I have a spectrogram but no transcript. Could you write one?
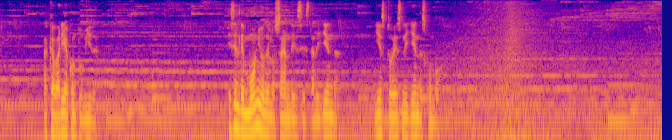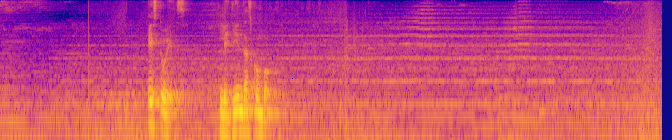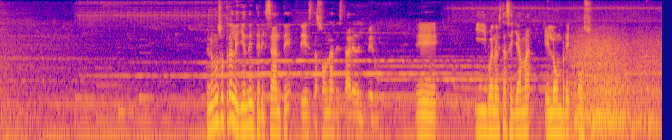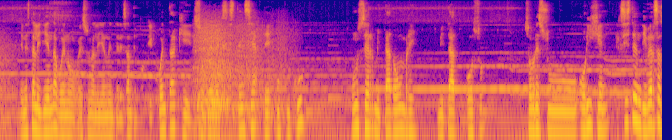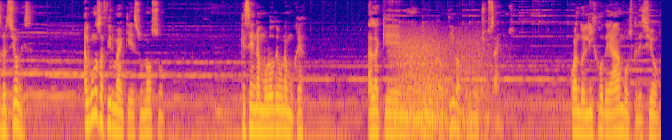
acabaría con tu vida. Es el demonio de los Andes esta leyenda, y esto es Leyendas con Bob. Esto es Leyendas con Bob. Tenemos otra leyenda interesante de esta zona, de esta área del Perú. Eh, y bueno, esta se llama El hombre oso. En esta leyenda, bueno, es una leyenda interesante porque cuenta que sobre la existencia de Ukuku, un ser mitad hombre, mitad oso, sobre su origen existen diversas versiones. Algunos afirman que es un oso que se enamoró de una mujer a la que mantuvo cautiva por muchos años. Cuando el hijo de ambos creció,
